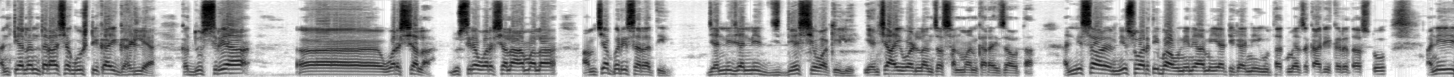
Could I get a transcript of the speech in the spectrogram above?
आणि त्यानंतर अशा गोष्टी काही घडल्या का दुसऱ्या वर्षाला दुसऱ्या वर्षाला आम्हाला आमच्या परिसरातील ज्यांनी ज्यांनी देशसेवा केली यांच्या आईवडिलांचा सन्मान करायचा होता. आणि निस्वार निस्वार्थी भावनेने आम्ही या ठिकाणी हुतात्म्याचं कार्य करत असतो आणि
